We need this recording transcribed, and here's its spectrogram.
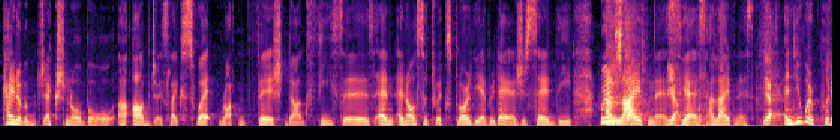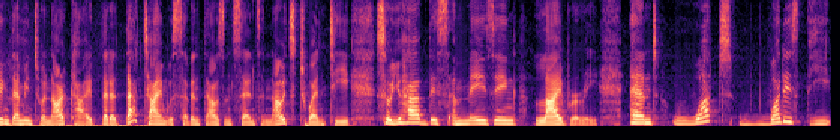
kind of objectionable uh, objects like sweat, rotten fish, dog feces, and, and also to explore the everyday, as you said, the Real aliveness. Yeah. Yes, aliveness. Yeah. And you were putting them into an archive that at that time was 7,000 scents and now it's 20. So you have this amazing library. And what what is the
